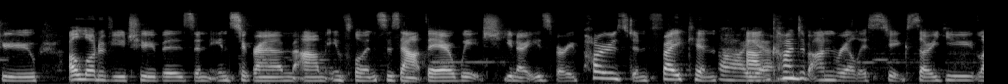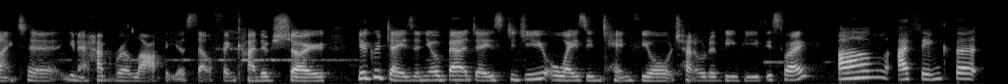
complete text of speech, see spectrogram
to a lot of YouTubers and Instagram um, influencers out there, which, you know, is very posed and fake and oh, yeah. um, kind of unrealistic. So you like to, you know, have a real laugh at yourself and kind of show your good days and your bad days. Did you always intend for your channel to be viewed this way? Um, I think that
